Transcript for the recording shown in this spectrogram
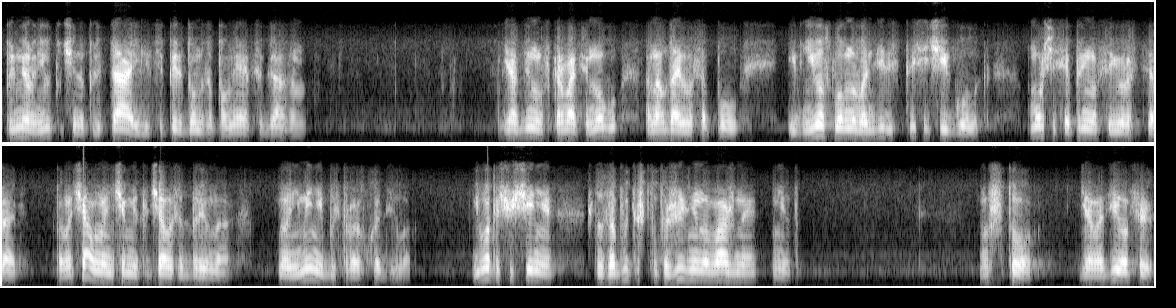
К примеру, не выключена плита или теперь дом заполняется газом. Я сдвинул с кровати ногу, она ударилась о пол, и в нее словно вонзились тысячи иголок. Морщись, я принялся ее растирать. Поначалу она ничем не отличалась от бревна, но не менее быстро уходила. И вот ощущение, что забыто что-то жизненно важное, нет. Ну что, я надеялся,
